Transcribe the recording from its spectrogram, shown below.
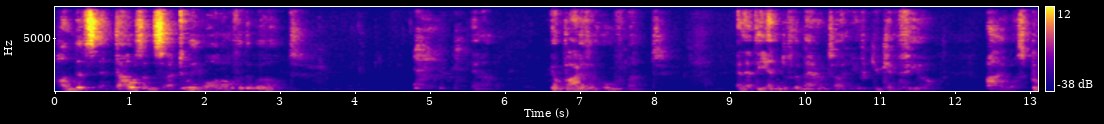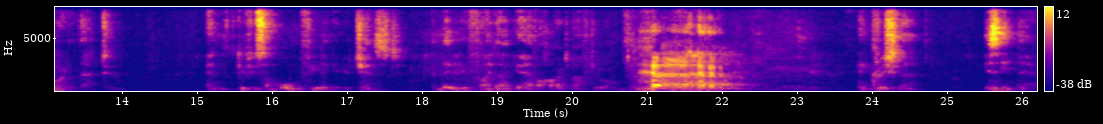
hundreds and thousands are doing all over the world. You know, you're part of a movement. And at the end of the marathon, you, you can feel, I was part of that too. And it gives you some warm feeling in your chest. And maybe you find out you have a heart after all. and Krishna is in there.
